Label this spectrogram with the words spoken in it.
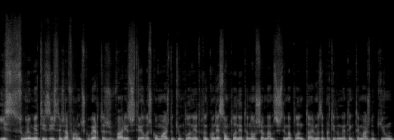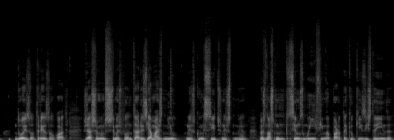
Isso seguramente existem, já foram descobertas várias estrelas com mais do que um planeta. Portanto, quando é só um planeta, não chamamos sistema planetário, mas a partir do momento em que tem mais do que um, dois ou três ou quatro, já chamamos sistemas planetários e há mais de mil conhecidos neste momento. Mas nós conhecemos uma ínfima parte daquilo que existe ainda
